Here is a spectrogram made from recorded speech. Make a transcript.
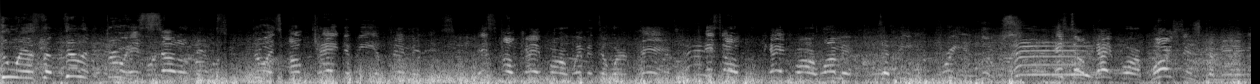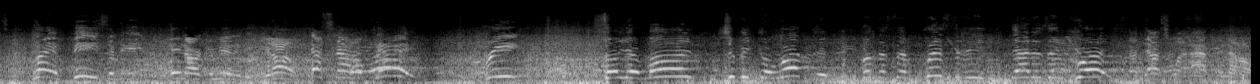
through his subtlety. through his subtleness, through it's okay to be a feminist. It's okay for a woman to wear pants. It's okay for a woman to be free and loose. It's okay for abortions communities, Plan B's to be in our community. You know, that's not okay. Read. So your minds should be corrupted from the simplicity that is in Christ. Now that's what happened now.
